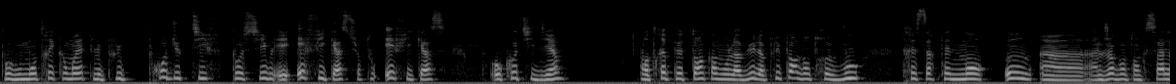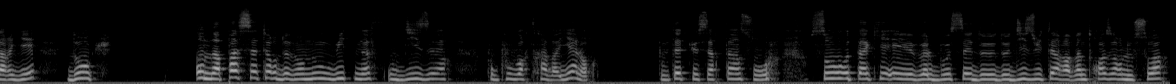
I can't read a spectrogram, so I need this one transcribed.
pour vous montrer comment être le plus productif possible et efficace surtout efficace au quotidien en très peu de temps, comme on l'a vu, la plupart d'entre vous, très certainement, ont un, job en tant que salarié. Donc, on n'a pas 7 heures devant nous, 8, 9 ou 10 heures pour pouvoir travailler. Alors, peut-être que certains sont, sont au taquet et veulent bosser de, 18h à 23h le soir.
